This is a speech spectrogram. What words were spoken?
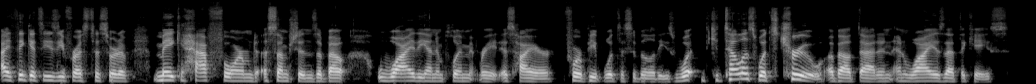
i think it's easy for us to sort of make half formed assumptions about why the unemployment rate is higher for people with disabilities. What tell us what's true about that and, and why is that the case?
